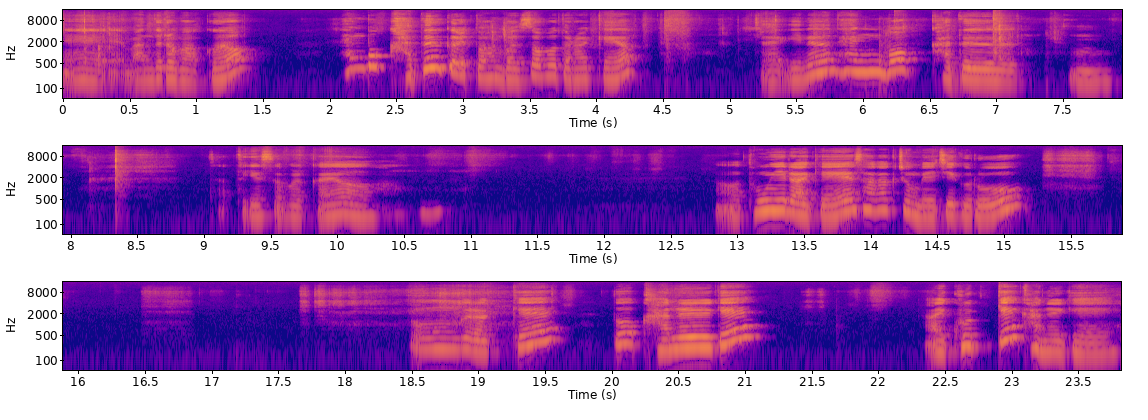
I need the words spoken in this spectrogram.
예, 만들어 봤고요. 행복 가득을 또 한번 써보도록 할게요. 자, 여기는 행복 가득. 음. 자, 어떻게 써볼까요? 어, 동일하게 사각형 매직으로 동그랗게 또 가늘게 아니 굵게 가늘게.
